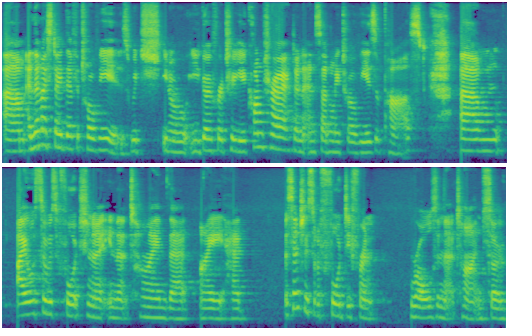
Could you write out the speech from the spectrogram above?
Um, and then I stayed there for 12 years, which, you know, you go for a two year contract and, and suddenly 12 years have passed. Um, I also was fortunate in that time that I had essentially sort of four different roles in that time. So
